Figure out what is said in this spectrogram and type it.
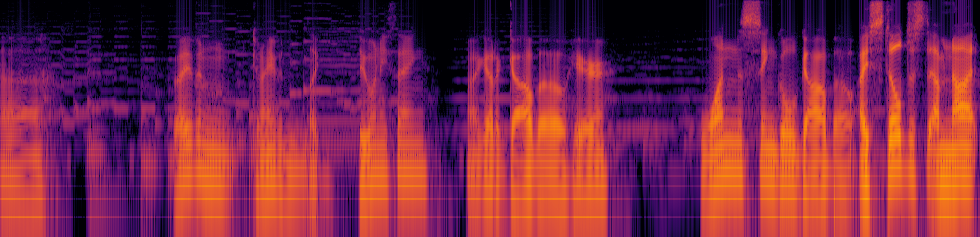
Uh, do I even, can I even, like, do anything? I got a gobbo here. One single gobbo. I still just, I'm not,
